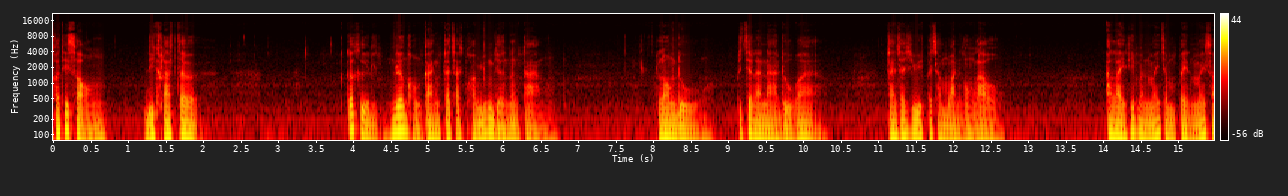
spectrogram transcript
ข้อที่2 declutter ก็คือเรื่องของการกระจัดความยุ่งเหยิงต่างๆ ลองดูพิจารณาดูว่า การใช้ชีวิตประจำวันของเรา อะไรที่มันไม่จำเป็นไม่ส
